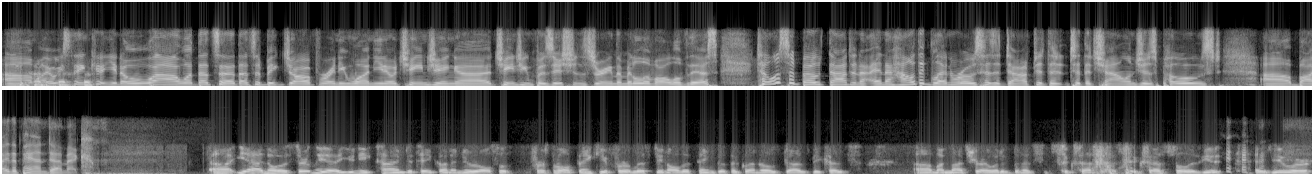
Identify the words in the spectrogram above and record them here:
Um, I always think, you know, wow, well, that's a that's a big job for anyone, you know, changing uh, changing positions during the middle of all of this. Tell us about that and, and how the Glenrose has adapted the, to the challenges posed uh, by the pandemic. Uh, yeah, no, it's certainly a unique time to take on a new role. So, first of all, thank you for listing all the things that the Glenrose does because um, I'm not sure I would have been as success, successful as you as you were,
